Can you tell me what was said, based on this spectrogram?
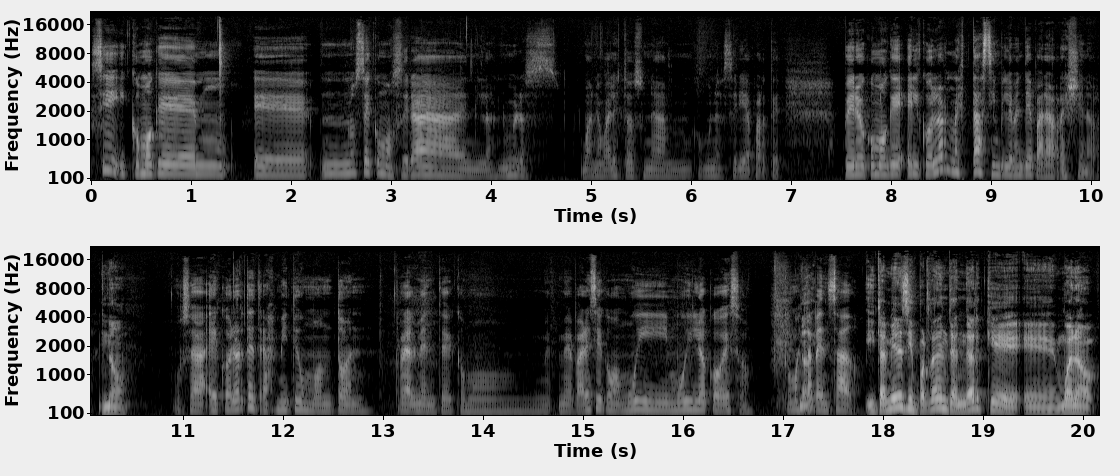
Sí, y como que mm, eh, no sé cómo será en los números, bueno, igual esto es una, como una serie aparte, pero como que el color no está simplemente para rellenar. No. O sea, el color te transmite un montón realmente, como me parece como muy, muy loco eso, cómo está pensado. Y también es importante entender que, eh, bueno,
